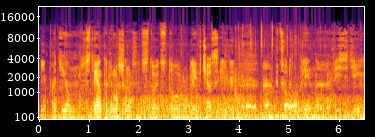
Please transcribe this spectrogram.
И подъем. Стоянка для машин, кстати, стоит 100 рублей в час или 500 э, рублей на весь день.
